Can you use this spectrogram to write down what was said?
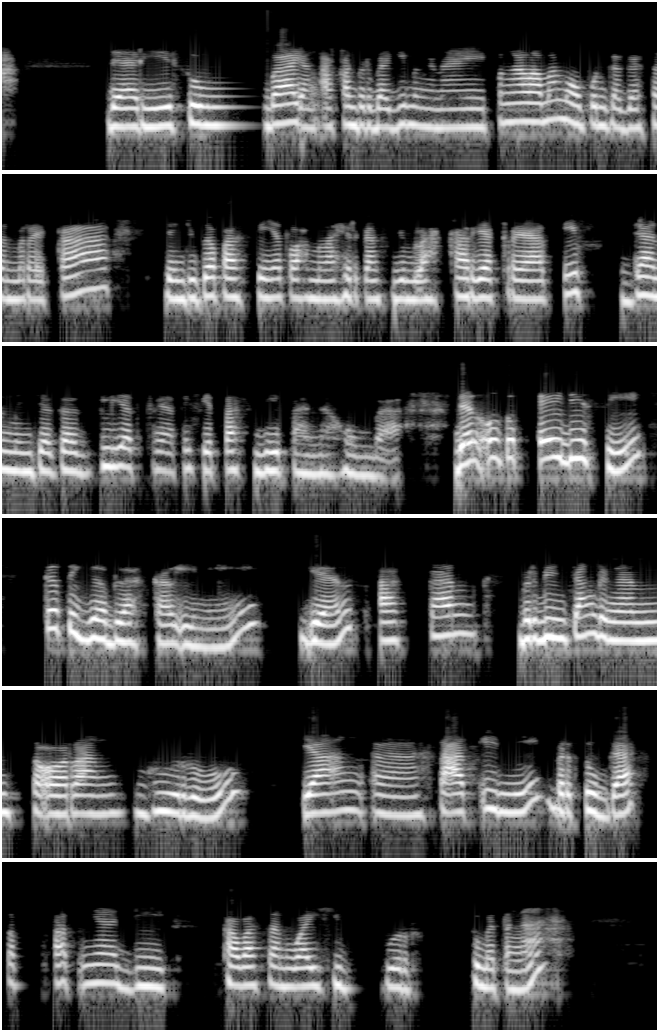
dari Sumba yang akan berbagi mengenai pengalaman maupun gagasan mereka dan juga pastinya telah melahirkan sejumlah karya kreatif dan menjaga geliat kreativitas di Tanah Humba. Dan untuk edisi ke-13 kali ini, Gens akan berbincang dengan seorang guru yang uh, saat ini bertugas tepatnya di kawasan Waihibur, Sumba Tengah.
